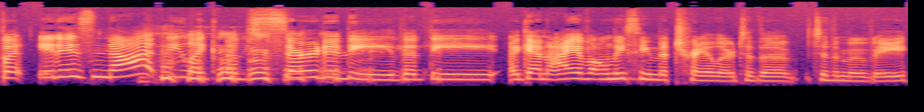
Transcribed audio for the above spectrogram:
but it is not the like absurdity that the again I have only seen the trailer to the to the movie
